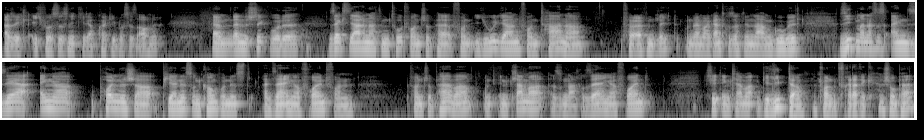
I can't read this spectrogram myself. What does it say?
Also ich, ich wusste es nicht, ich glaube, Kathi wusste es auch nicht. Ähm, denn das Stück wurde sechs Jahre nach dem Tod von Chopin von Julian Fontana veröffentlicht. Und wenn man ganz kurz nach den Namen googelt, sieht man, dass es ein sehr enger polnischer Pianist und Komponist, ein sehr enger Freund von, von Chopin war. Und in Klammer, also nach sehr enger Freund, steht in Klammer Geliebter von Frédéric Chopin.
